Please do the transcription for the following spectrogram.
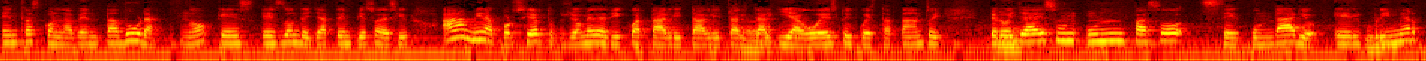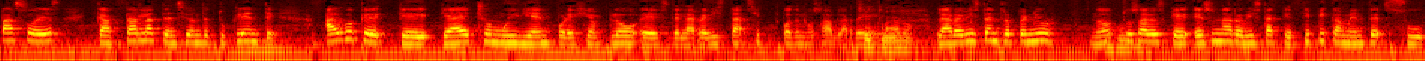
entras con la venta dura, ¿no? Que es, es donde ya te empiezo a decir, ah, mira, por cierto, pues yo me dedico a tal y tal y tal y tal y hago esto y cuesta tanto. Y, pero ya es un, un, paso secundario. El primer paso es captar la atención de tu cliente algo que, que, ha hecho muy bien, por ejemplo, este, la revista, sí podemos hablar de la revista Entrepreneur, ¿no? Tú sabes que es una revista que típicamente su,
